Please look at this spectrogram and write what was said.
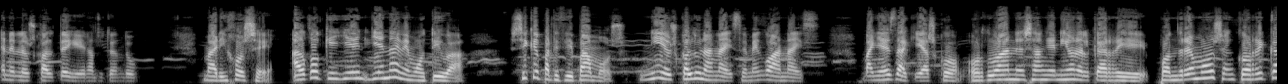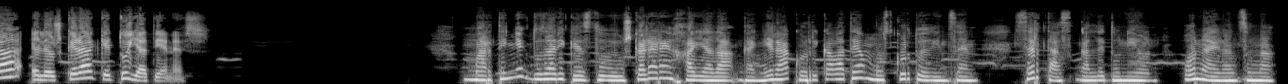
en el Euskaltegi erantzuten du. Mari Jose, algo que llen- llena y me motiva. Que participamos, ni Euskalduna naiz, hemengoa naiz. Baina ez daki asko, orduan esan genion elkarri, pondremos en korrika el euskera que tú ya tienes. Martinek dudarik ez du Euskararen jaia da, gainera korrika batean mozkortu egin zen. Zertaz galdetu nion, ona erantzuna,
